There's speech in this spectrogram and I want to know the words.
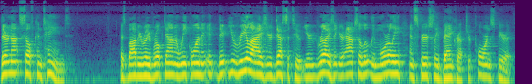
they're not self contained as Bobby really broke down in week one, it, it, you realize you're destitute. You realize that you're absolutely morally and spiritually bankrupt. You're poor in spirit.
